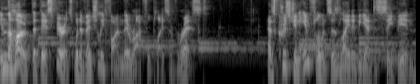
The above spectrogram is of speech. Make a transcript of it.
in the hope that their spirits would eventually find their rightful place of rest. As Christian influences later began to seep in,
